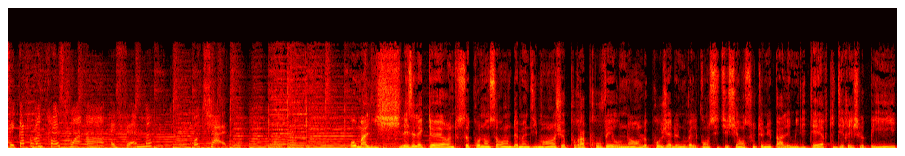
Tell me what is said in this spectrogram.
c'est 93.1 FM au Tchad. Au Mali, les électeurs se prononceront demain dimanche pour approuver ou non le projet de nouvelle constitution soutenu par les militaires qui dirigent le pays.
